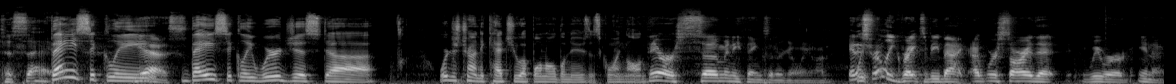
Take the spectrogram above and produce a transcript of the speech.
to say. basically, Yes. basically, we're just uh, we're just trying to catch you up on all the news that's going on. there are so many things that are going on, and it's really great to be back. I, we're sorry that we were, you know,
